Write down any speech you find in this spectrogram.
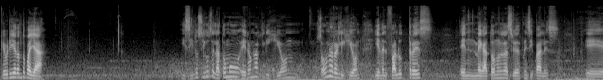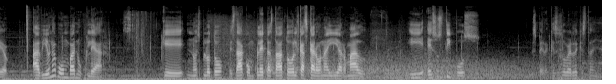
Que brilla tanto para allá. Y si los hijos del átomo era una religión, son una religión, y en el Fallout 3, en Megaton, una de las ciudades principales, eh, había una bomba nuclear que no explotó, estaba completa, estaba todo el cascarón ahí armado. Y esos tipos... Espera, ¿qué es eso verde que está allá?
